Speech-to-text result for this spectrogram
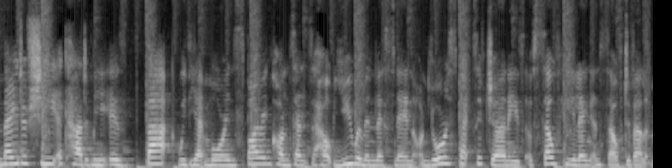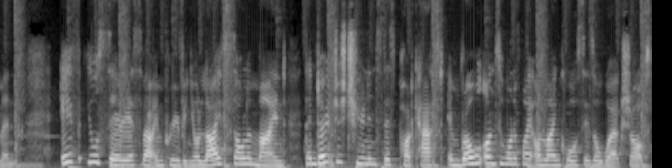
Made of She Academy is back with yet more inspiring content to help you women listening on your respective journeys of self healing and self development. If you're serious about improving your life, soul, and mind, then don't just tune into this podcast, enroll onto one of my online courses or workshops,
